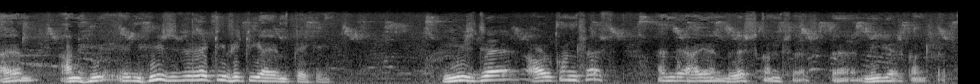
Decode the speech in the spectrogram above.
I am on he, in his relativity I am taking. He is there, all conscious, and I am less conscious, uh, meager conscious.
